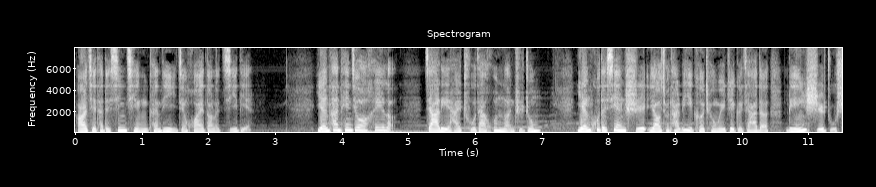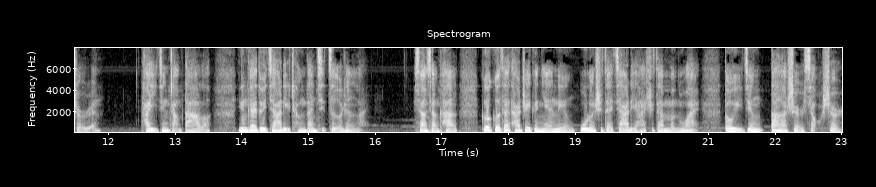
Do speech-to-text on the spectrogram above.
而且他的心情肯定已经坏到了极点。眼看天就要黑了，家里还处在混乱之中，严酷的现实要求他立刻成为这个家的临时主事人。他已经长大了，应该对家里承担起责任来。想想看，哥哥在他这个年龄，无论是在家里还是在门外，都已经大事儿、小事儿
